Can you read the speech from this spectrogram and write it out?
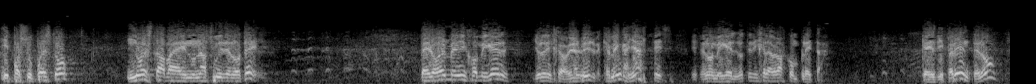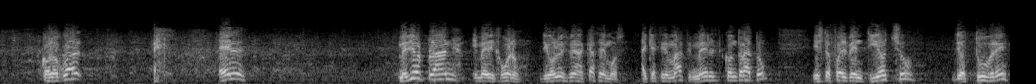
Y por supuesto, no estaba en una suite del hotel. Pero él me dijo, Miguel, yo le dije, oye, que me engañaste. Dice, no, Miguel, no te dije la verdad completa. Que es diferente, ¿no? Con lo cual, él me dio el plan y me dijo, bueno, digo, Luis, venga, ¿qué hacemos? Hay que firmar, firmé el contrato. Y esto fue el 28 de octubre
